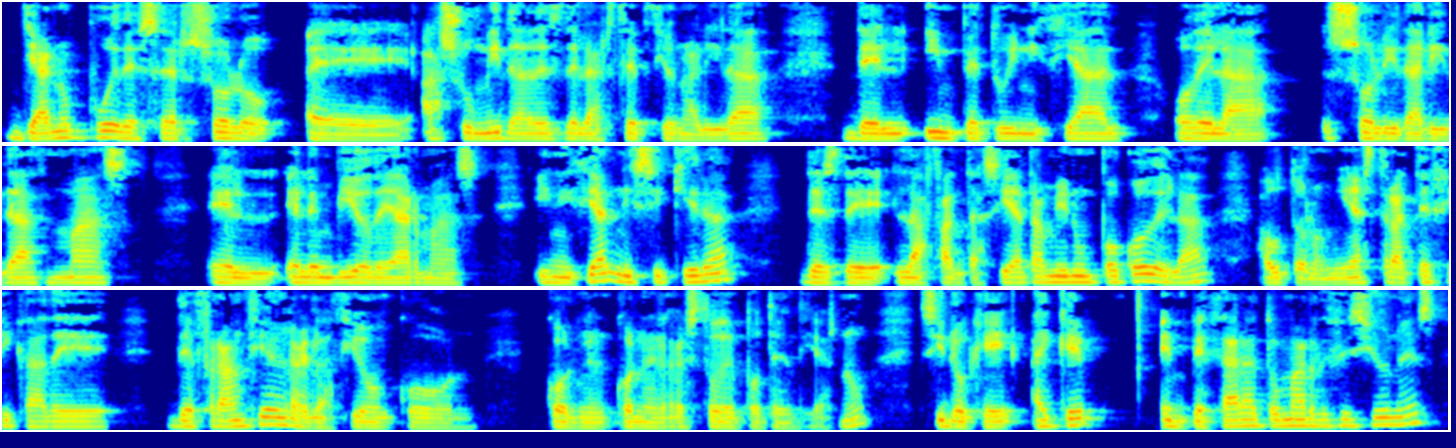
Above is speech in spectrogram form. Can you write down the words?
ya no puede ser solo eh, asumida desde la excepcionalidad del ímpetu inicial o de la solidaridad más el, el envío de armas inicial, ni siquiera desde la fantasía también un poco de la autonomía estratégica de, Francia en relación con, con, el resto de potencias, ¿no? Sino que hay que empezar a tomar decisiones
